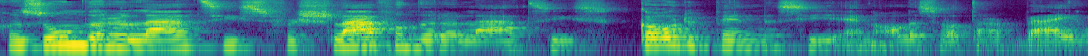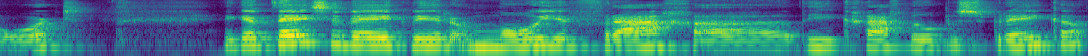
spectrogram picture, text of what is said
gezonde relaties, verslavende relaties, codependency en alles wat daarbij hoort. Ik heb deze week weer een mooie vraag uh, die ik graag wil bespreken.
